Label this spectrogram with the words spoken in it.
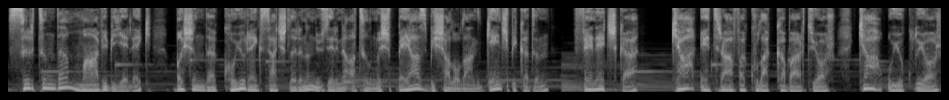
sırtında mavi bir yelek, başında koyu renk saçlarının üzerine atılmış beyaz bir şal olan genç bir kadın, Feneçka, kah etrafa kulak kabartıyor, kah uyukluyor,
